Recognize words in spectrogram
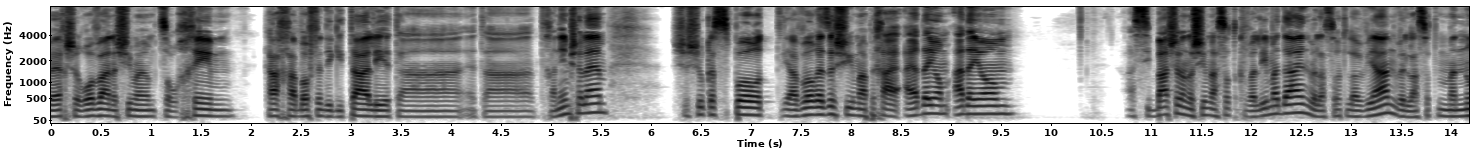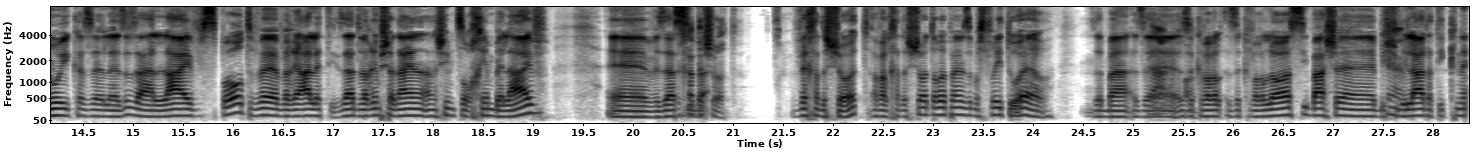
ואיך שרוב האנשים היום צורכים ככה באופן דיגיטלי את, ה... את התכנים שלהם, ששוק הספורט יעבור איזושהי מהפכה. עד היום, עד היום, הסיבה של אנשים לעשות כבלים עדיין, ולעשות לוויין, ולעשות מנוי כזה לזה, זה ה live sports ו- וריאליטי. זה הדברים שעדיין אנשים צורכים ב live, אה, וזה הסיבה. חדשות. וחדשות, אבל חדשות הרבה פעמים זה ב free to air. זה, ב, זה, אה, נכון. זה, כבר, זה כבר לא הסיבה שבשבילה אתה תקנה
